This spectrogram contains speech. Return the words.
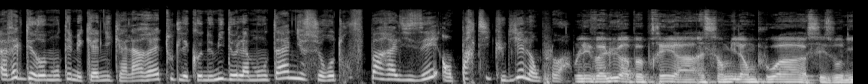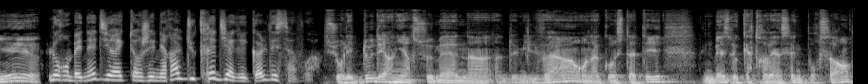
Avec des remontées mécaniques à l'arrêt, toute l'économie de la montagne se retrouve paralysée, en particulier l'emploi. On l'évalue à peu près à 100 000 emplois saisonniers. Laurent Benet, directeur général du Crédit Agricole des Savoies. Sur les deux dernières semaines en 2020, on a constaté une baisse de 85%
